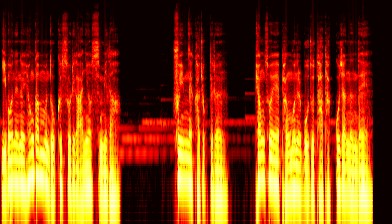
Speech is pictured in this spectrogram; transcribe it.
이번에는 현관문 노크 소리가 아니었습니다. 후임네 가족들은 평소에 방문을 모두 다 닫고 잤는데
